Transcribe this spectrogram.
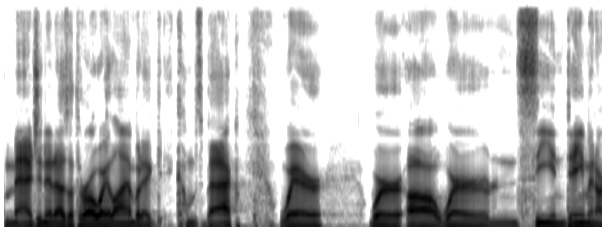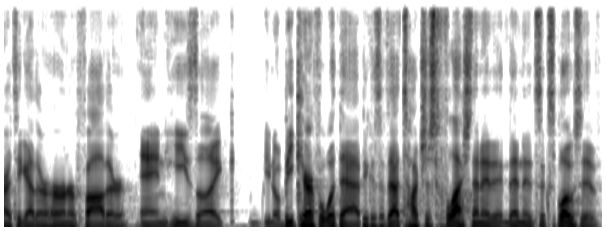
imagine it as a throwaway line, but it, it comes back where where uh where C and Damon are together, her and her father, and he's like, you know, be careful with that because if that touches flesh, then it then it's explosive.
